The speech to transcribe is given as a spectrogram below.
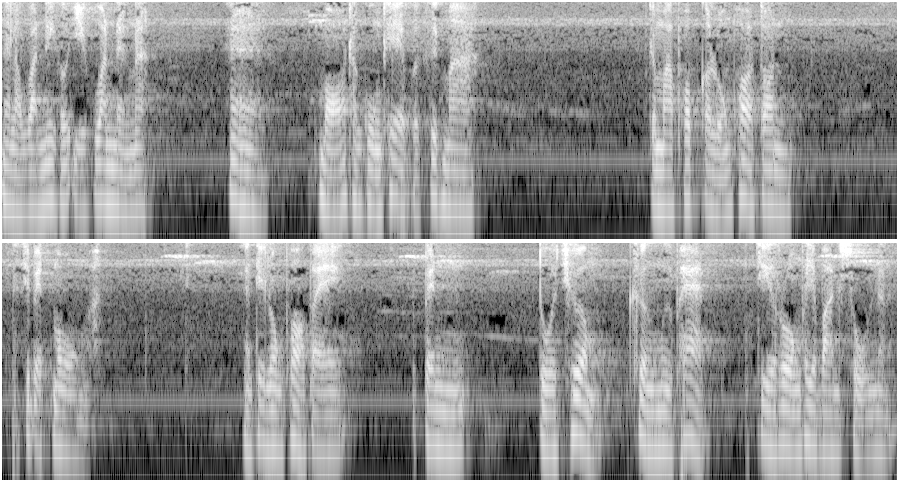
นั่นแหละวันนี้ก็อีกวันหนึ่งนะ หมอทางกรุงเทพก็ขึ้นมา จะมาพบกับหลวงพ่อตอนสิบเอ็ดโมงอย่างที่หลวงพ่อไปเป็นตัวเชื่อมเครื่องมือแพทย์ที่โรงพยาบาลศูนย์นะ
